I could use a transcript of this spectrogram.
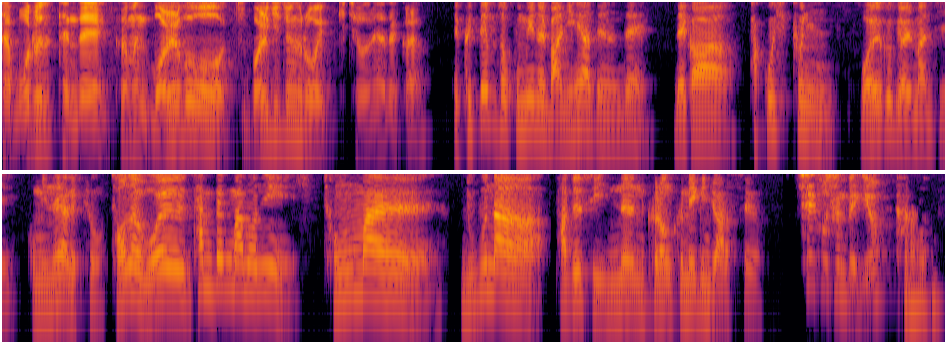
잘 모를 텐데 그러면 뭘 보고 기- 뭘 기준으로 지원을 해야 될까요? 네, 그때부터 고민을 많이 해야 되는데 내가 받고 싶은 월급이 얼마인지 고민해야겠죠. 저는 월 300만 원이 정말 누구나 받을 수 있는 그런 금액인 줄 알았어요. 세후 300이요?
